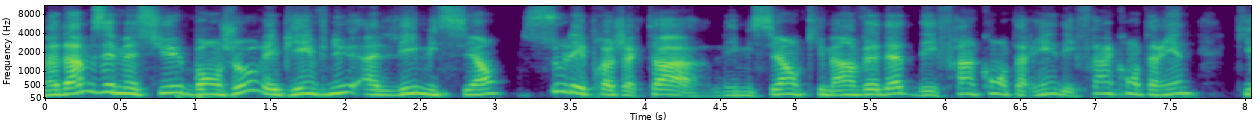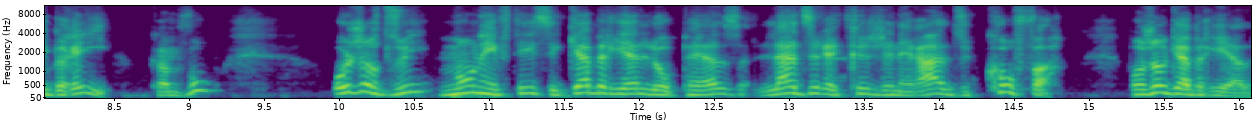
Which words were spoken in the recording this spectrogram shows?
Mesdames et messieurs, bonjour et bienvenue à l'émission Sous les projecteurs, l'émission qui met en vedette des franco-ontariens, des franco-ontariennes qui brillent, comme vous. Aujourd'hui, mon invité, c'est Gabrielle Lopez, la directrice générale du COFA. Bonjour, Gabrielle.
